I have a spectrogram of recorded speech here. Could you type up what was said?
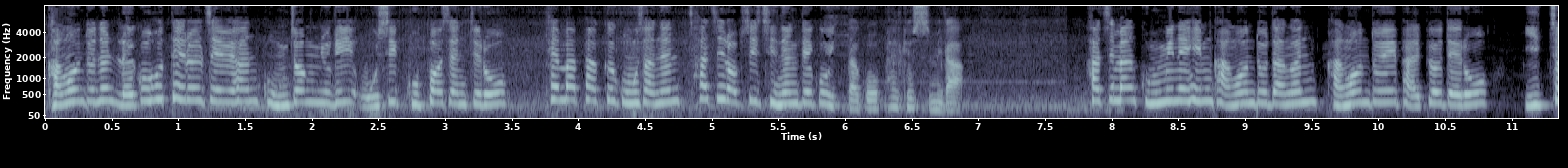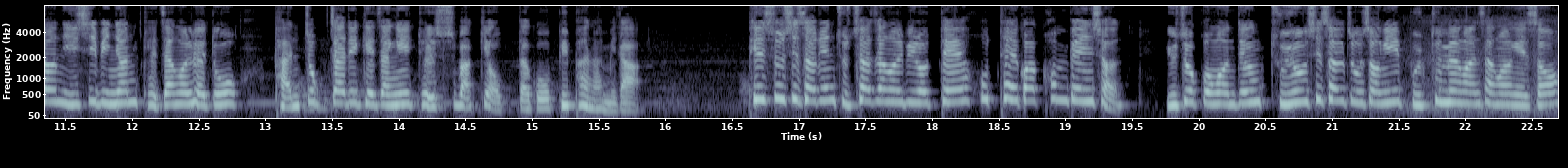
강원도는 레고 호텔을 제외한 공정률이 59%로 테마파크 공사는 차질 없이 진행되고 있다고 밝혔습니다. 하지만 국민의힘 강원도당은 강원도의 발표대로 2022년 개장을 해도 반쪽짜리 개장이 될 수밖에 없다고 비판합니다. 필수 시설인 주차장을 비롯해 호텔과 컨벤션, 유족공원 등 주요 시설 조성이 불투명한 상황에서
